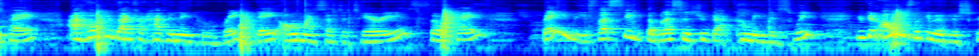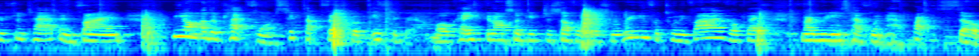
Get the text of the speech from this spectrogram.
okay? I hope you guys are having a great day, all my Sagittarius, okay? Babies. Let's see what the blessings you got coming this week. You can always look in the description tab and find me on other platforms, TikTok, Facebook, Instagram, okay? You can also get yourself a personal reading for 25 okay? My readings have went half price. So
